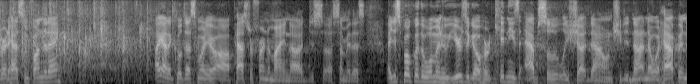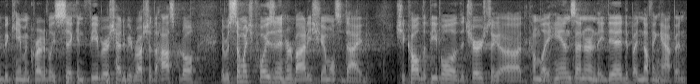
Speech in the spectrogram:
ready to have some fun today? I got a cool testimony. Uh, a pastor friend of mine uh, just uh, sent me this. I just spoke with a woman who years ago her kidneys absolutely shut down. She did not know what happened and became incredibly sick and feverish, had to be rushed to the hospital. There was so much poison in her body, she almost died. She called the people of the church to, uh, to come lay hands on her, and they did, but nothing happened.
